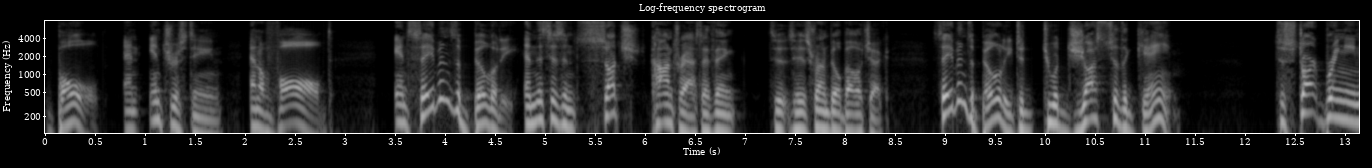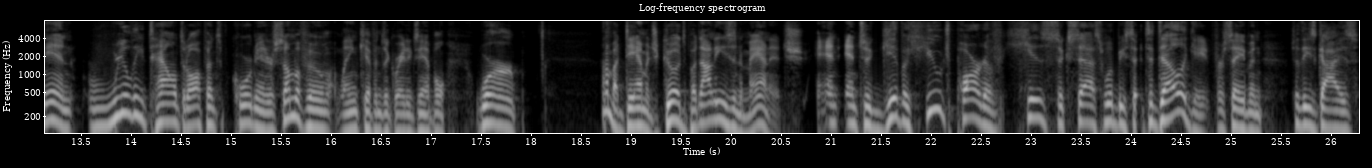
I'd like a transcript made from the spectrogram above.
bold and interesting and evolved. And Saban's ability, and this is in such contrast, I think, to, to his friend Bill Belichick. Saban's ability to to adjust to the game, to start bringing in really talented offensive coordinators, some of whom Lane Kiffin's a great example, were Know about damaged goods, but not easy to manage. And and to give a huge part of his success would be to delegate for Saban to these guys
